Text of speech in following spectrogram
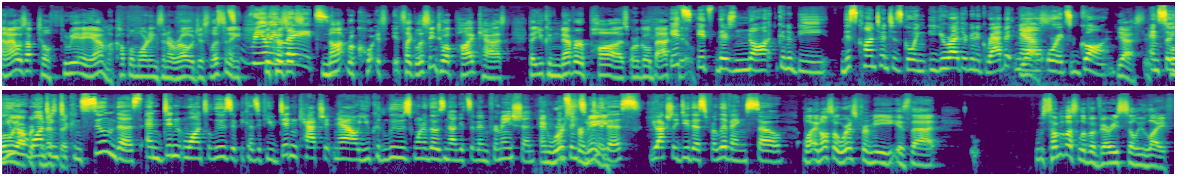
And I was up till 3 a.m. a couple mornings in a row just listening really because late. it's not record. It's, it's like listening to a podcast that you can never pause or go back It's to. it's there's not going to be this content is going you're either going to grab it now Yes. or it's gone. Yes, it's and so you were wanting to consume this and didn't want to lose it because if you didn't catch it now, you could lose one of those nuggets of information. And worse since for you me- do this, you actually do this for a living, so Well, and also worse for me is that some of us live a very silly life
